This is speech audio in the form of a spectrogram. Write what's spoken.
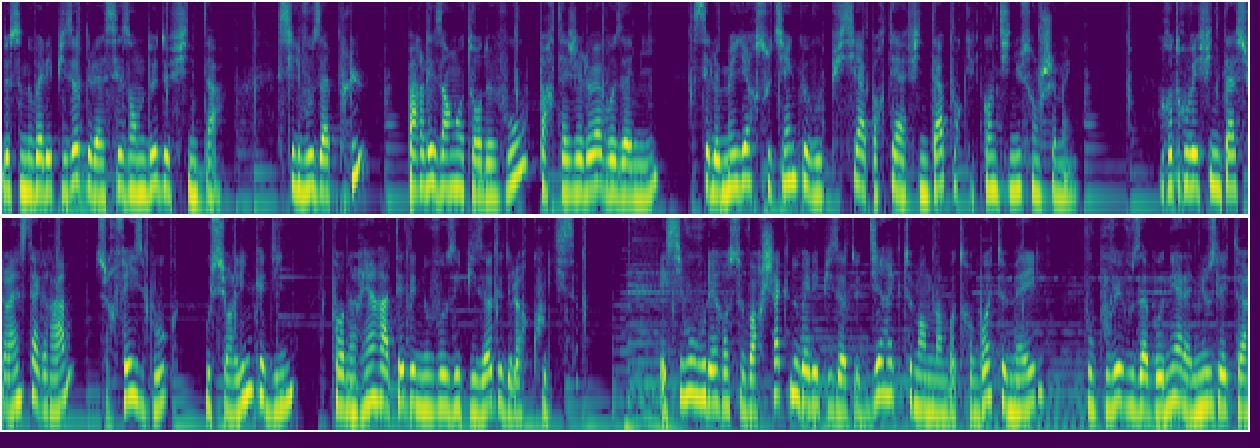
de ce nouvel épisode de la saison 2 de Finta. S'il vous a plu, parlez-en autour de vous, partagez-le à vos amis. C'est le meilleur soutien que vous puissiez apporter à Finta pour qu'il continue son chemin. Retrouvez Finta sur Instagram, sur Facebook ou sur LinkedIn pour ne rien rater des nouveaux épisodes et de leurs coulisses. Et si vous voulez recevoir chaque nouvel épisode directement dans votre boîte mail, vous pouvez vous abonner à la newsletter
